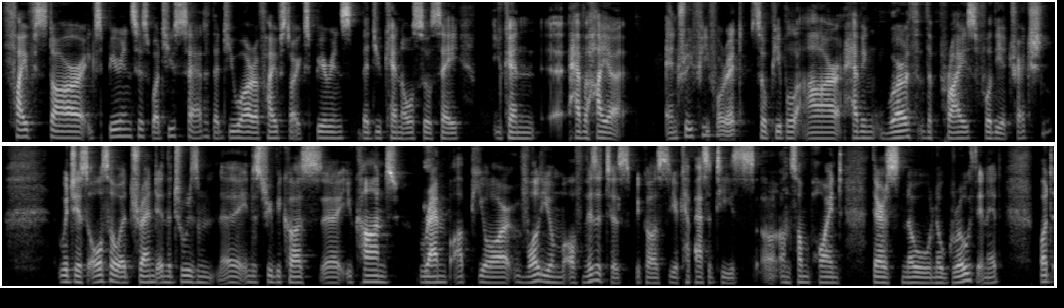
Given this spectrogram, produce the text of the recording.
five star experiences. What you said that you are a five star experience that you can also say you can uh, have a higher entry fee for it, so people are having worth the price for the attraction, which is also a trend in the tourism uh, industry because uh, you can't ramp up your volume of visitors because your capacities uh, on some point there's no no growth in it. But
